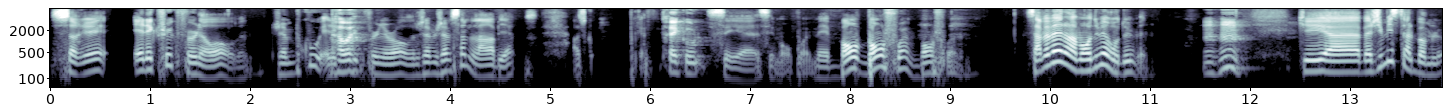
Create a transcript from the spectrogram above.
serait Electric Funeral. J'aime beaucoup Electric Ah ouais? Funeral. J'aime, ça de l'ambiance. En tout cas, Très cool. c'est, euh, c'est mon point. Mais bon, bon choix, bon choix. man. Ça m'amène à mon numéro 2, man. Mhm. Qui euh, ben, j'ai mis cet album-là.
